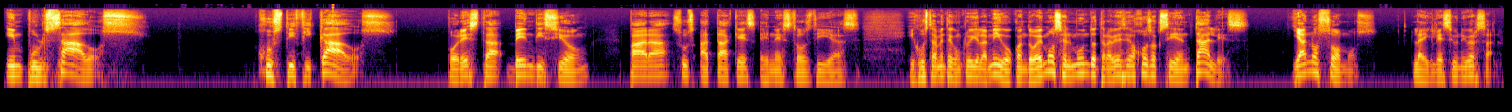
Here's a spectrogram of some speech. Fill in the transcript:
impulsados, justificados por esta bendición para sus ataques en estos días. Y justamente concluye el amigo, cuando vemos el mundo a través de ojos occidentales, ya no somos la Iglesia Universal.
